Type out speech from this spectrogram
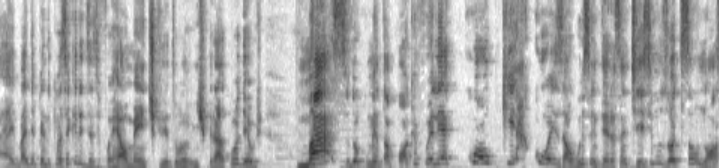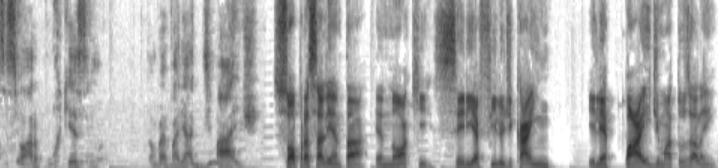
Aí vai depender do que você dizer. Se foi realmente escrito, inspirado por Deus. Mas o documento apócrifo, ele é qualquer coisa. Alguns são interessantíssimos, outros são Nossa Senhora. Por que, Senhor? Então vai variar demais. Só para salientar, Enoque seria filho de Caim. Ele é pai de Matusalém.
